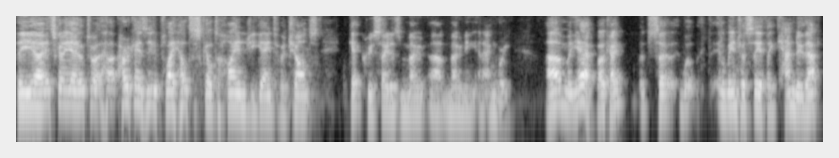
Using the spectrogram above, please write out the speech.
The uh, it's going to yeah, Hurricanes need to play helter skelter high energy game to have a chance get Crusaders mo- uh, moaning and angry. Um, yeah, okay. So well, it'll be interesting to see if they can do that.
